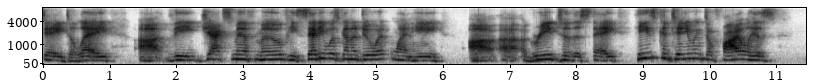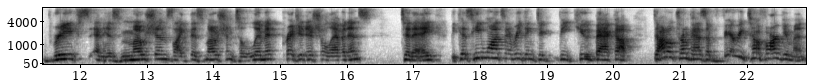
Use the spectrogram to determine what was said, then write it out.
day delay. The Jack Smith move, he said he was going to do it when he agreed to the stay he's continuing to file his briefs and his motions, like this motion to limit prejudicial evidence today, because he wants everything to be queued back up. Donald Trump has a very tough argument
